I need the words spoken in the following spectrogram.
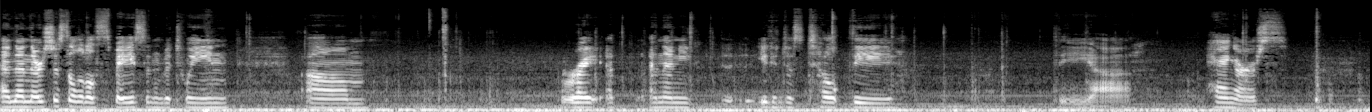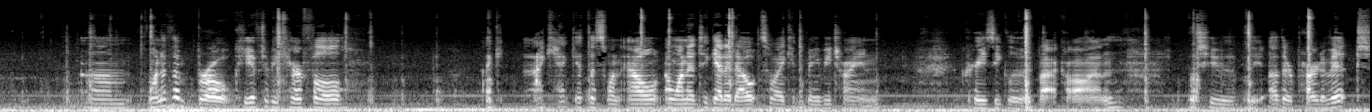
And then there's just a little space in between, um, right, at, and then you, you can just tilt the, the uh, hangers. Um, one of them broke. You have to be careful. I, I can't get this one out. I wanted to get it out so I could maybe try and crazy glue it back on to the other part of it.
